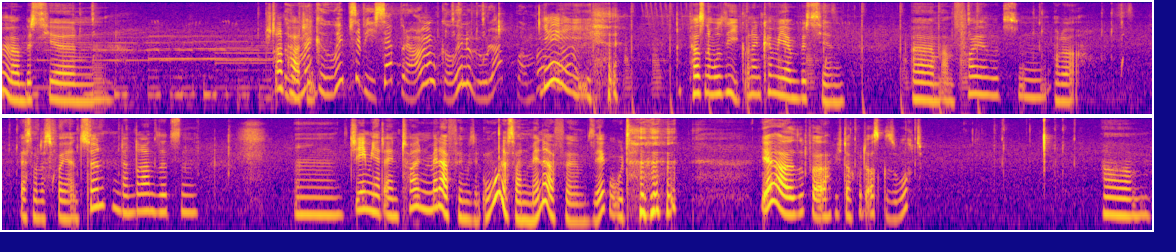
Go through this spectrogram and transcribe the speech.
Hm, ein bisschen... Strandparty. Yay! Passende Musik. Und dann können wir ja ein bisschen ähm, am Feuer sitzen oder erstmal das Feuer entzünden, dann dran sitzen. Ähm, Jamie hat einen tollen Männerfilm gesehen. Oh, das war ein Männerfilm. Sehr gut. ja, super. Habe ich doch gut ausgesucht. Ähm,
